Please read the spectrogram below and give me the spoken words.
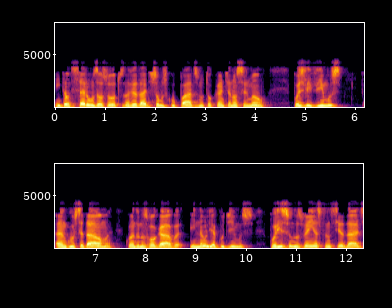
Então disseram uns aos outros: Na verdade, somos culpados no tocante a nosso irmão, pois lhe vimos a angústia da alma quando nos rogava e não lhe acudimos. Por isso nos vem esta ansiedade.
